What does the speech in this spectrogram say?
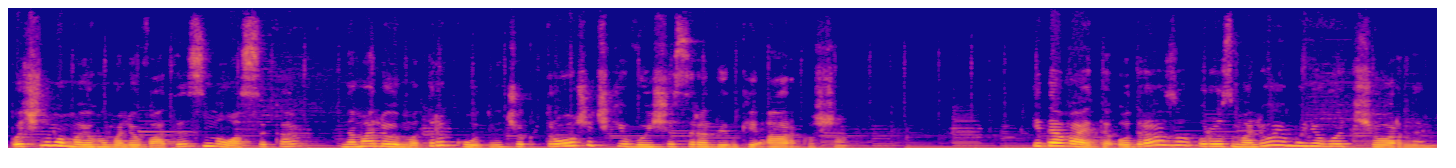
Почнемо ми його малювати з носика. Намалюємо трикутничок трошечки вище серединки аркуша. І давайте одразу розмалюємо його чорним.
